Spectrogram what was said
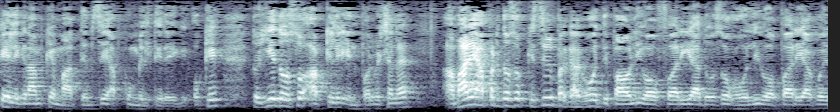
टेलीग्राम के माध्यम से आपको मिलती रहेगी। ओके तो ये दोस्तों आपके लिए इन्फॉर्मेशन है। हमारे यहाँ पर दोस्तों किसी भी प्रकार का कोई दीपावली ऑफ़र या दोस्तों होली ऑफ़र या कोई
